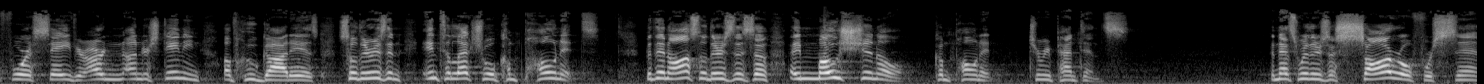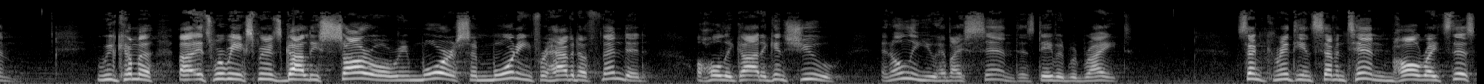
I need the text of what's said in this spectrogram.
for a Savior, our understanding of who God is. So there is an intellectual component, but then also there's this uh, emotional component to repentance. And that's where there's a sorrow for sin. We come a, uh, it's where we experience godly sorrow, remorse, and mourning for having offended a holy God against you and only you have I sinned, as David would write. 2 Corinthians 7:10 Paul writes this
